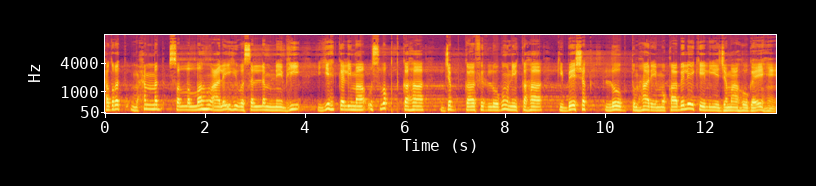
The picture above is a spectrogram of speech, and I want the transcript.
حضرت محمد صلی اللہ علیہ وسلم نے بھی یہ کلمہ اس وقت کہا جب کافر لوگوں نے کہا کہ بے شک لوگ تمہارے مقابلے کے لیے جمع ہو گئے ہیں،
